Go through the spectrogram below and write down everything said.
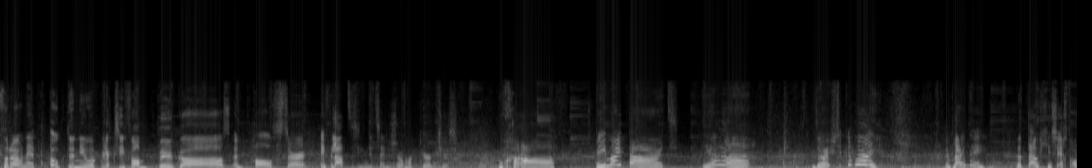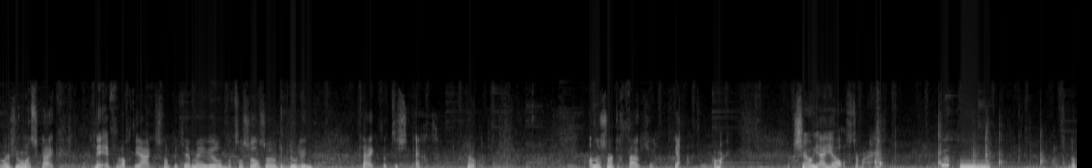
Verone heeft ook de nieuwe collectie van Bukas. Een halster. Even laten zien. Dit zijn de zomerkleurtjes. Hoe gaaf. Ben je mooi paard? Ja. Het is hartstikke mooi. Ik ben blij mee. Dat touwtje is echt anders jongens. Kijk. Nee, even wachten. Ja, ik snap dat jij mee wil. Dat was wel zo de bedoeling. Kijk, dat is echt... Oh. Ander soortig touwtje. Ja, kom maar. Show jij je halster maar. Woehoe.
